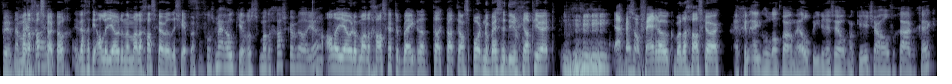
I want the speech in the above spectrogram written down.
Naar Madagaskar toch? Ik dacht dat hij alle Joden naar Madagaskar wilde shippen. Vol- Volgens mij ook, ja. Was Madagaskar wel, ja? Alle Joden Madagaskar, toen bleek dat dat qua transport nog best een duur grapje werd. Ja, best wel ver ook, Madagaskar. En geen enkel land wou hem helpen. Iedereen zei, wat markeert jou, halve garen gek.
